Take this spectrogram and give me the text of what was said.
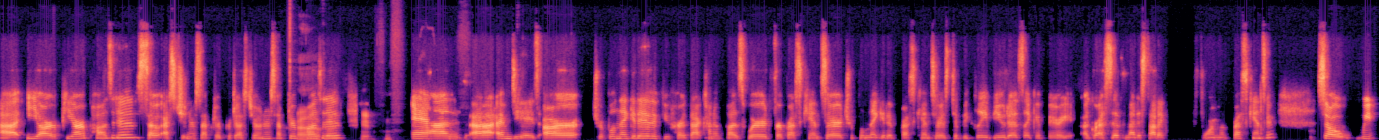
uh, ERPR positive, so estrogen receptor, progesterone receptor ah, positive. Okay. Yeah. and uh, MDAs are triple negative. If you've heard that kind of buzzword for breast cancer, triple negative breast cancer is typically viewed as like a very aggressive metastatic form of breast cancer. So we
